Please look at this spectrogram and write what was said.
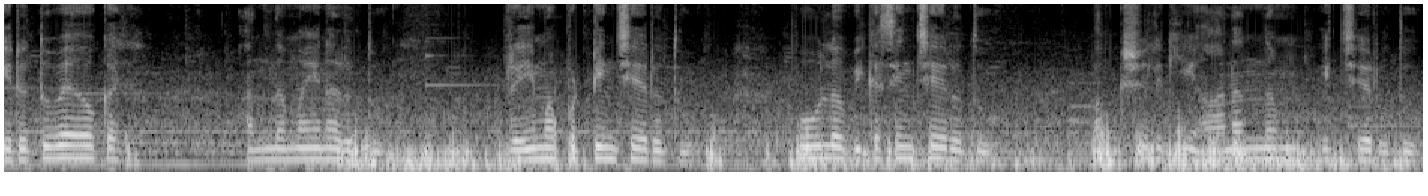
ఈ ఋతువే ఒక అందమైన ఋతువు ప్రేమ పుట్టించే ఋతువు పూలు వికసించే ఋతువు పక్షులకి ఆనందం ఇచ్చే ఋతువు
